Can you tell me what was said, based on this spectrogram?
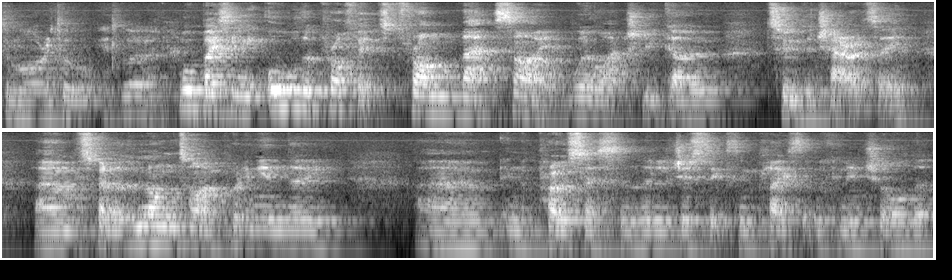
the more it'll, it'll earn? Well, basically all the profits from that site will actually go to the charity. Um, we've spent a long time putting in the um, in the process and the logistics in place that we can ensure that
